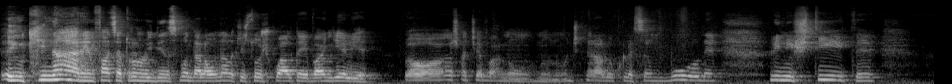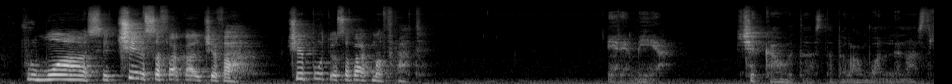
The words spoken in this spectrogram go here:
închinare în fața tronului din Sfânt, dar la un alt Hristos și cu altă Evanghelie. O, așa ceva, nu, nu, nu. În general lucrurile sunt bune, liniștite, frumoase, ce să fac altceva? Ce pot eu să fac, mă, frate? Eremia. Ce caută asta pe la învoanele noastre?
